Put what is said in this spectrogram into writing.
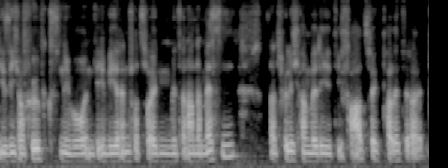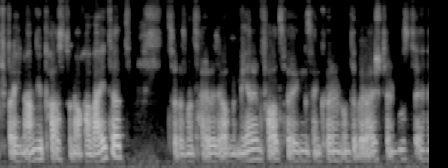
die sich auf höchstem Niveau in BMW-Rennfahrzeugen miteinander messen. Natürlich haben wir die, die Fahrzeugpalette da entsprechend angepasst und auch erweitert, sodass man teilweise auch mit mehreren Fahrzeugen sein Können unter Beweis stellen musste.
